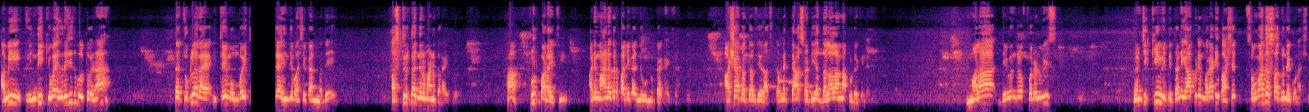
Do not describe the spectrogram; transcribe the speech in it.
आम्ही हिंदी किंवा इंग्रजीच बोलतोय ना? तर चुकलं काय? इथे मुंबईतल्या हिंदी भाषिकांमध्ये अस्थिरता निर्माण करायचं. हा फूट पाडायची. आणि महानगरपालिका निवडणुका घ्यायच्या. अशा प्रकारचे राजकारण त्यासाठी या दलालांना पुढे केलेलं मला देवेंद्र फडणवीस यांची कीव येते त्याने यापुढे मराठी भाषेत संवादच साधू नये कोणाशी.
